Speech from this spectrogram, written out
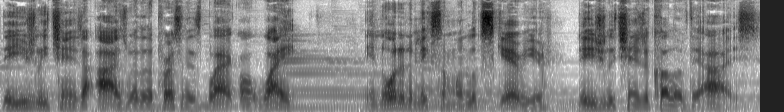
They usually change the eyes, whether the person is black or white, in order to make someone look scarier. They usually change the color of their eyes.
